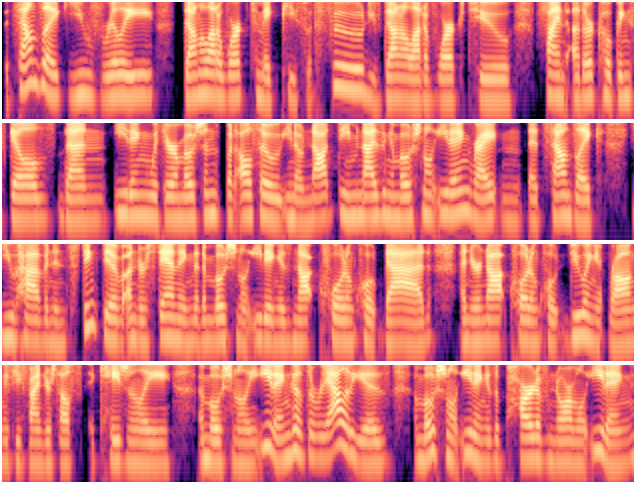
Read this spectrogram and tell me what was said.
It sounds like you've really done a lot of work to make peace with food. You've done a lot of work to find other coping skills than eating with your emotions, but also, you know, not demonizing emotional eating, right? And it sounds like you have an instinctive understanding that emotional eating is not quote unquote bad and you're not quote unquote doing it wrong if you find yourself occasionally emotionally eating. Because the reality is, emotional eating is a part of normal eating,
